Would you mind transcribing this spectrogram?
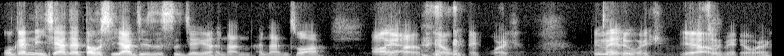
我跟你现在在东西岸，其实时间也很难很难抓。Oh yeah, you made it work. We made it work. Yeah, we made it work.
